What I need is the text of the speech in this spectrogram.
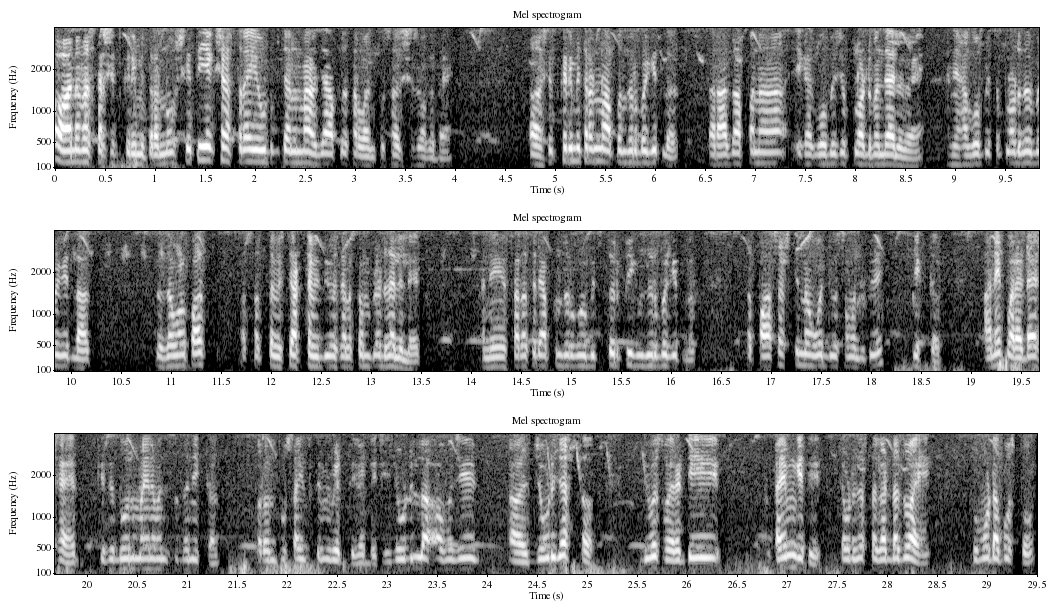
नमस्कार शेतकरी मित्रांनो. शेती एक शास्त्र या युट्यूब चॅनल माझ्या आपलं सर्वांचं सहर्ष स्वागत आहे. शेतकरी मित्रांनो आपण जर बघितलं तर आज आपण एका गोबीच्या प्लॉटमध्ये आलेलो आहे. आणि हा गोबीचा प्लॉट जर बघितला तर जवळपास सत्तावीस ते अठ्ठावीस दिवस याला कंप्लीट झालेले आहेत. आणि सरासरी आपण जर गोबीचं जर पीक जर बघितलं तर पासष्ट ते नव्वद दिवसामध्ये ते निघतात. अनेक व्हरायटी अशा आहेत की ते दोन महिन्यामध्ये सुद्धा निघतात. परंतु साईज कमी भेटते गड्ड्याची. जेवढी म्हणजे जेवढी जास्त दिवस व्हरायटी टाईम घेते तेवढा जास्त गड्डा जो आहे तो मोठा पोचतो.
